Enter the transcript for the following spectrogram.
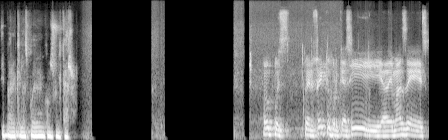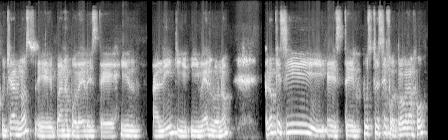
y para que las puedan consultar. Oh, pues perfecto, porque así, además de escucharnos, eh, van a poder este, ir al link y, verlo, ¿no? Creo que sí, este, justo ese fotógrafo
